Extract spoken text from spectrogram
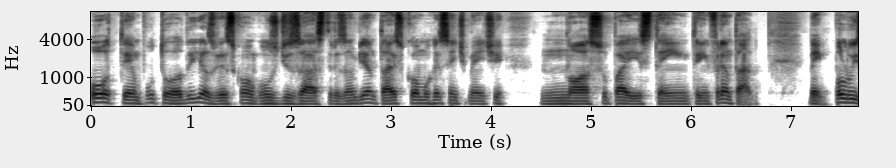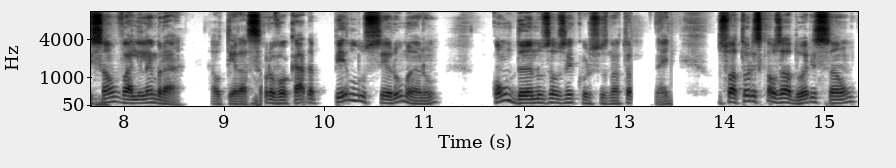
o tempo todo e às vezes com alguns desastres ambientais, como recentemente nosso país tem, tem enfrentado. Bem, poluição, vale lembrar, alteração provocada pelo ser humano com danos aos recursos naturais. Né? Os fatores causadores são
